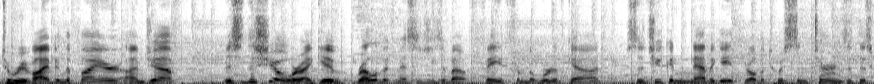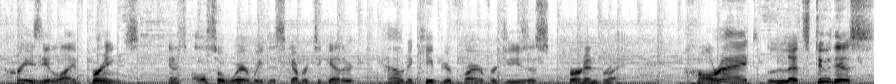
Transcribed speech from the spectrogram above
to Reviving the Fire. I'm Jeff. This is the show where I give relevant messages about faith from the Word of God so that you can navigate through all the twists and turns that this crazy life brings. And it's also where we discover together how to keep your fire for Jesus burning bright. All right, let's do this.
